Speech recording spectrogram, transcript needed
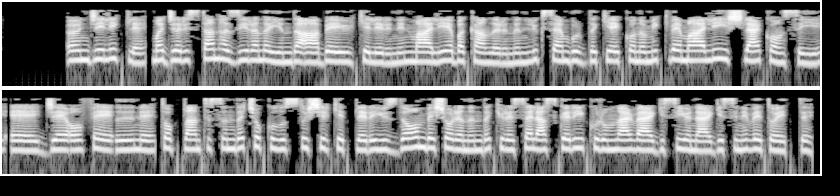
Öncelikle, Macaristan Haziran ayında AB ülkelerinin Maliye Bakanlarının Lüksemburg'daki Ekonomik ve Mali İşler Konseyi ECOFIN toplantısında çok uluslu şirketlere %15 oranında küresel asgari kurumlar vergisi yönergesini veto etti.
